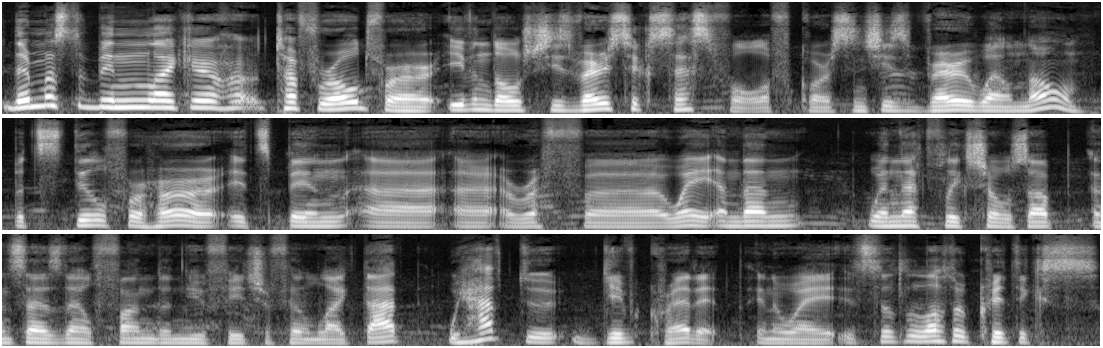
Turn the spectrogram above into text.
there must have been like a tough road for her, even though she's very successful, of course, and she's very well known. But still, for her, it's been uh, a, rough uh, way. And then when Netflix shows up and says they'll fund a new feature film like that, we have to give credit in a way. It's a lot of critics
